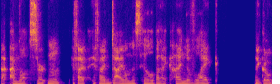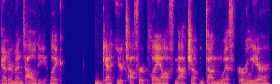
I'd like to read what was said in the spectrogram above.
I'm not certain if I if I die on this hill, but I kind of like the go-getter mentality. Like, get your tougher playoff matchup done with earlier,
